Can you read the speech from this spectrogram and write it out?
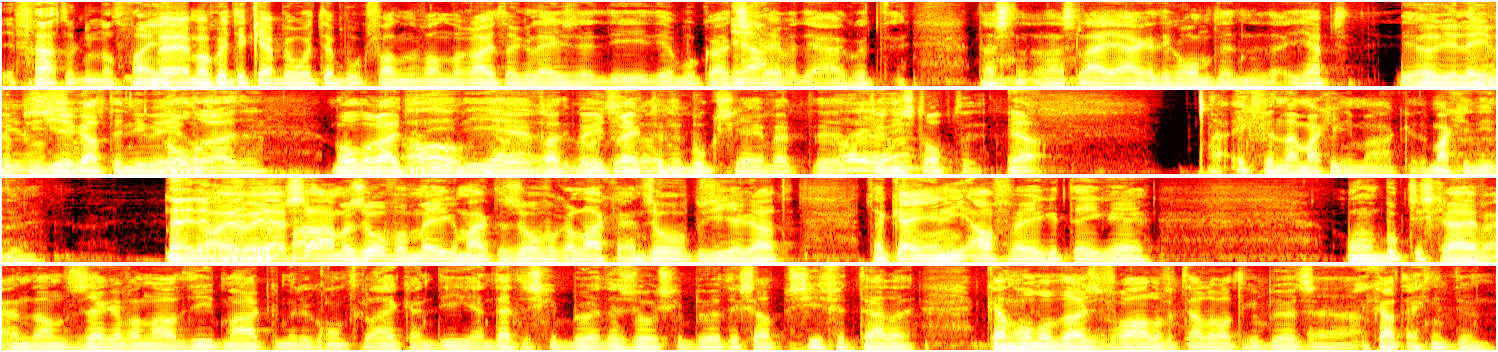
vraagt ook niemand van je. Nee, maar goed, ik heb ooit het boek van, van de Ruiter gelezen, die, die boek uitgeschreven. Ja, goed, dan, dan sla je eigenlijk de grond in. Je hebt heel je leven plezier gehad in die wereld. Nol eruit, hè? Nol de Ruiter, Oh, die, die ja, eh, ja, bij dat Utrecht een boek schreef, werd, eh, Oh, ja? toen hij stopte. Ja. Ja, ik vind dat mag je niet maken. Dat mag je niet doen. Nee, Nou, we hebben samen zoveel meegemaakt en zoveel gelachen en zoveel plezier gehad. Dat kan je niet afwegen tegen om een boek te schrijven en dan te zeggen van nou die maken me de grond gelijk en die en dat is gebeurd en zo is gebeurd. Ik zal het precies vertellen. Ik kan honderdduizend verhalen vertellen wat er gebeurd is. Ik ga het echt niet doen.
